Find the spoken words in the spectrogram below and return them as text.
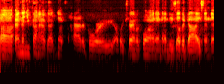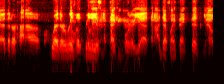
Uh, and then you kind of have that next category of like Trey McLaurin and then these other guys in there that are kind of where there really really isn't a pecking order yet. And I definitely think that you know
